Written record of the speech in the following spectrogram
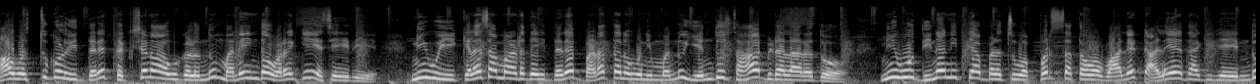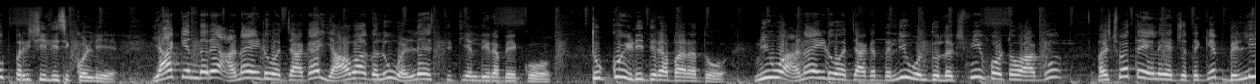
ಆ ವಸ್ತುಗಳು ಇದ್ದರೆ ತಕ್ಷಣ ಅವುಗಳನ್ನು ಮನೆಯಿಂದ ಹೊರಗೆ ಎಸೆಯಿರಿ. ನೀವು ಈ ಕೆಲಸ ಮಾಡದೇ ಇದ್ದರೆ ಬಡತನವು ನಿಮ್ಮನ್ನು ಎಂದೂ ಸಹ ಬಿಡಲಾರದು. ನೀವು ದಿನನಿತ್ಯ ಬಳಸುವ ಪರ್ಸ್ ಅಥವಾ ವಾಲೆಟ್ ಹಳೆಯದಾಗಿದೆ ಎಂದು ಪರಿಶೀಲಿಸಿಕೊಳ್ಳಿ. ಯಾಕೆಂದರೆ ಹಣ ಇಡುವ ಜಾಗ ಯಾವಾಗಲೂ ಒಳ್ಳೆಯ ಸ್ಥಿತಿಯಲ್ಲಿರಬೇಕು. ತುಕ್ಕು ಹಿಡಿದಿರಬಾರದು. ನೀವು ಹಣ ಇಡುವ ಜಾಗದಲ್ಲಿ ಒಂದು ಲಕ್ಷ್ಮಿ ಫೋಟೋ ಹಾಗೂ ಅಶ್ವಥ ಎಲೆಯ ಜೊತೆಗೆ ಬೆಳ್ಳಿ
